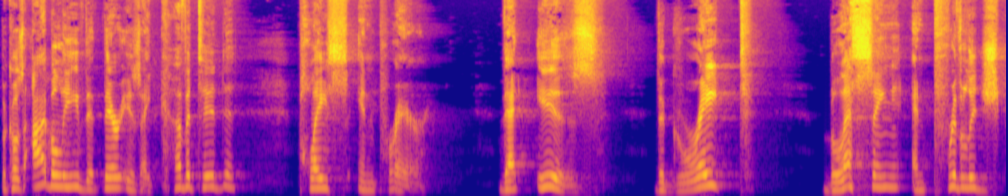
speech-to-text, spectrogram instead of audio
Because I believe that there is a coveted place in prayer that is the great blessing and privilege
